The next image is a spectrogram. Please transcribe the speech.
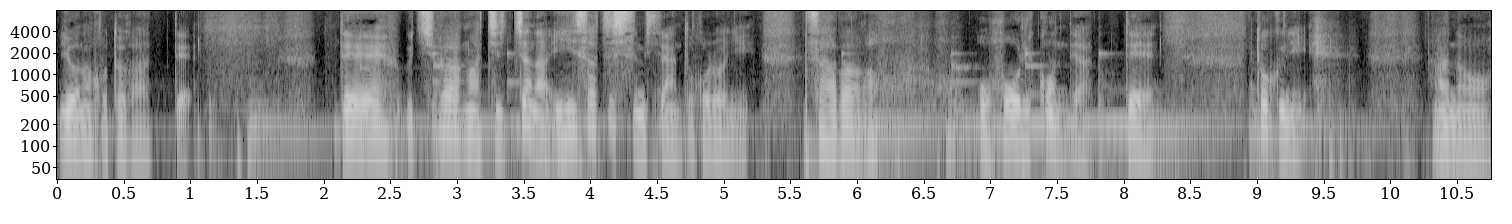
ようなことがあって。でうちはまあちっちゃな印刷室みたいなところにサーバーがを放り込んであって特にあの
